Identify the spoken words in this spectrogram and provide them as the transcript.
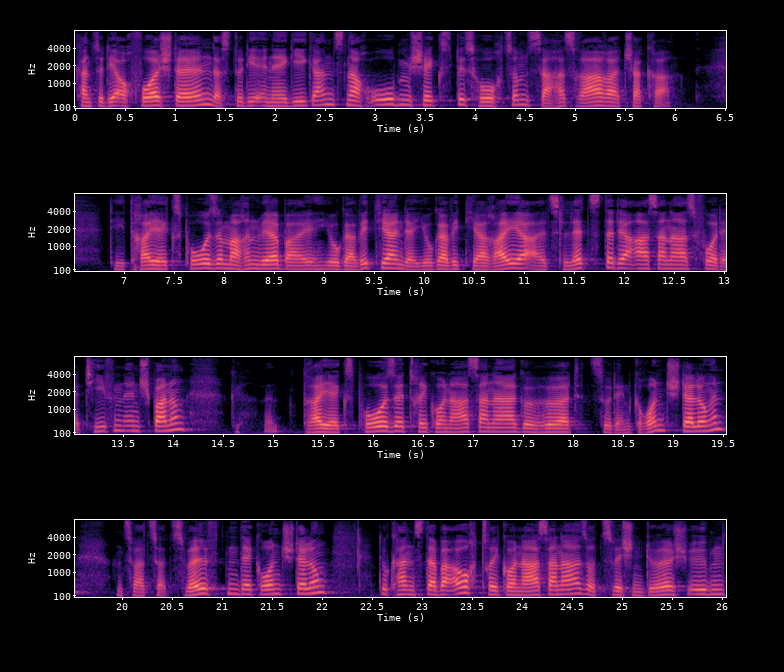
kannst du dir auch vorstellen, dass du die Energie ganz nach oben schickst bis hoch zum Sahasrara Chakra. Die Dreieckspose machen wir bei Yoga Vidya in der Yoga Vidya Reihe als letzte der Asanas vor der tiefen Entspannung. Dreieckspose Trikonasana gehört zu den Grundstellungen und zwar zur zwölften der Grundstellung. Du kannst aber auch Trikonasana so zwischendurch üben,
